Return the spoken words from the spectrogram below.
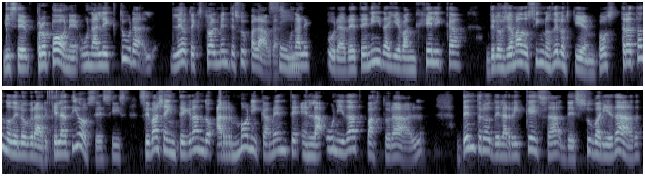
dice, propone una lectura, leo textualmente sus palabras, una lectura detenida y evangélica de los llamados signos de los tiempos, tratando de lograr que la diócesis se vaya integrando armónicamente en la unidad pastoral dentro de la riqueza de su variedad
